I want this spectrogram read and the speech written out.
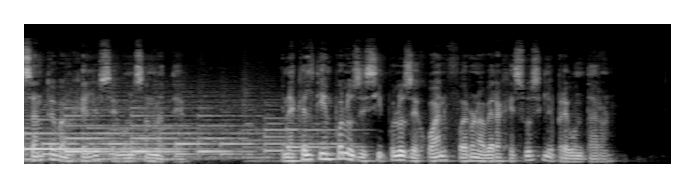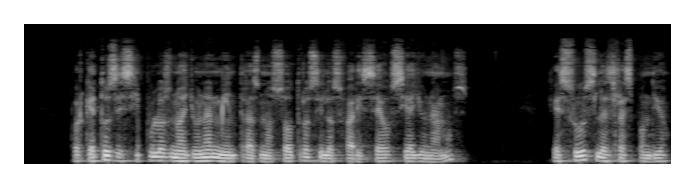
Santo Evangelio según San Mateo. En aquel tiempo los discípulos de Juan fueron a ver a Jesús y le preguntaron, ¿Por qué tus discípulos no ayunan mientras nosotros y los fariseos sí ayunamos? Jesús les respondió,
